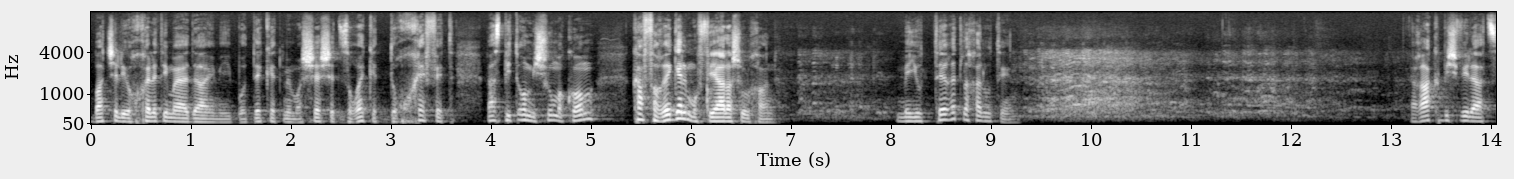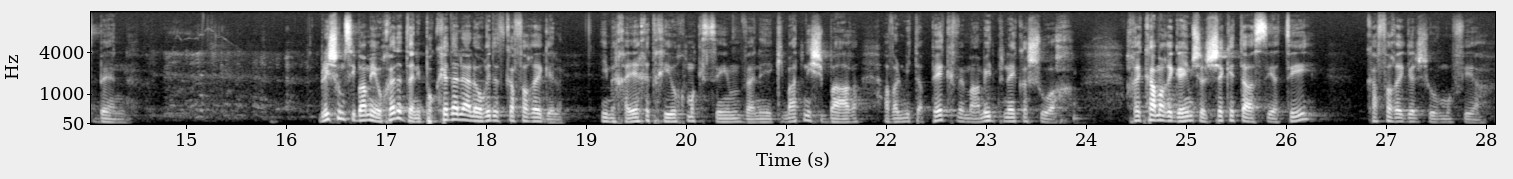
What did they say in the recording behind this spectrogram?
הבת שלי אוכלת עם הידיים, היא בודקת, ממששת, זורקת, דוחפת, ואז פתאום משום מקום, כף הרגל מופיעה על השולחן. מיותרת לחלוטין. רק בשביל לעצבן. בלי שום סיבה מיוחדת, אני פוקד עליה להוריד את כף הרגל. היא מחייכת חיוך מקסים, ואני כמעט נשבר, אבל מתאפק ומעמיד פני קשוח. אחרי כמה רגעים של שקט תעשייתי, כף הרגל שוב מופיעה.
